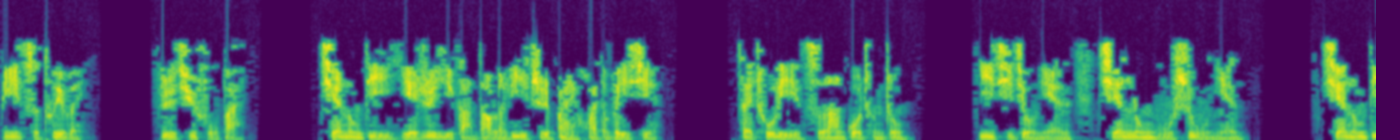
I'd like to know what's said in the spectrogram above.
彼此推诿，日趋腐败。乾隆帝也日益感到了吏治败坏的威胁，在处理此案过程中，一七九年，乾隆五十五年，乾隆帝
